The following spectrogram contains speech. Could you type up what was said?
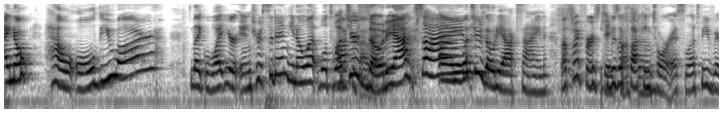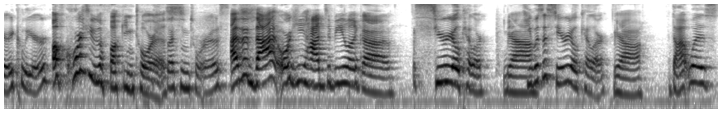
I know how old you are, like what you're interested in. You know what? We'll talk. What's your about it. zodiac sign? Um, what's your zodiac sign? That's my first date He was a fucking Taurus. Let's be very clear. Of course he was a fucking Taurus. Fucking Taurus. Either that or he had to be like a Serial killer. yeah. He was a serial killer. yeah. That was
